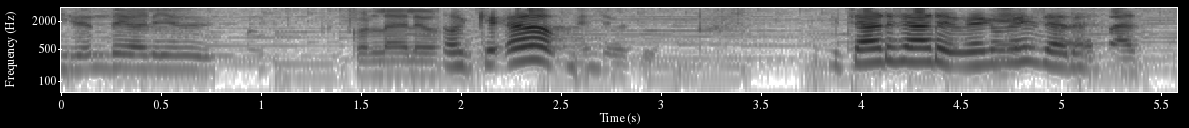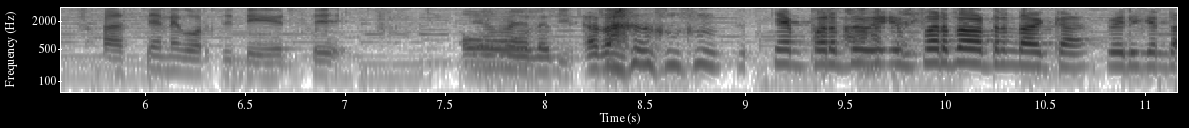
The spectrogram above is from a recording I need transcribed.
ഇതെന്ത് കളിയത് കൊള്ളാലോ. ചാട് ചാട് വേഗം വേഗം ചാട്. ഫസ്റ്റ് തന്നെ കുറച്ച് ഡേറ്റ് ഇപ്പുറത്ത് പേടിക്കണ്ട.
